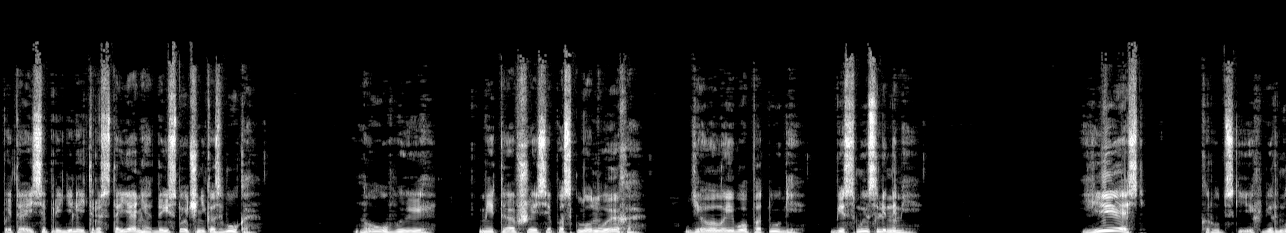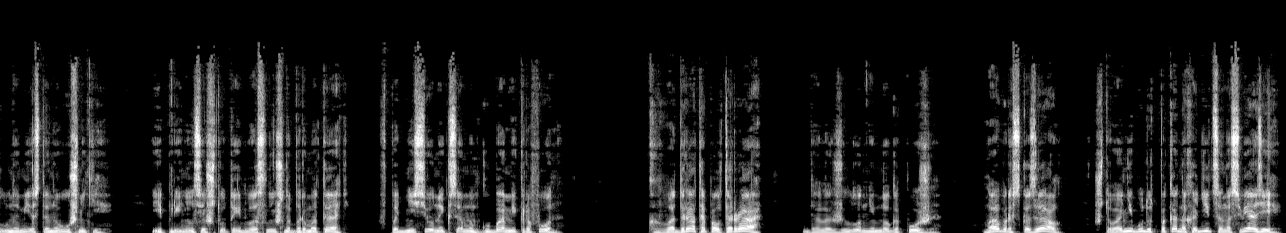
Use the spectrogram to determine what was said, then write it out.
пытаясь определить расстояние до источника звука. Но, увы, метавшееся по склону эхо делало его потуги бессмысленными. «Есть!» Крутский их вернул на место наушники и принялся что-то едва слышно бормотать в поднесенный к самым губам микрофон. «Квадрата полтора!» — доложил он немного позже. «Мавр сказал, что они будут пока находиться на связи.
